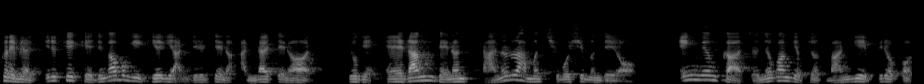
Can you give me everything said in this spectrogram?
그러면 이렇게 계정 과목이 기억이 안 될 때는 안 날 때는 요게 해당되는 단어를 한번 치보시면 돼요. 액면가 전혀 관계없죠. 만기 필요 없고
